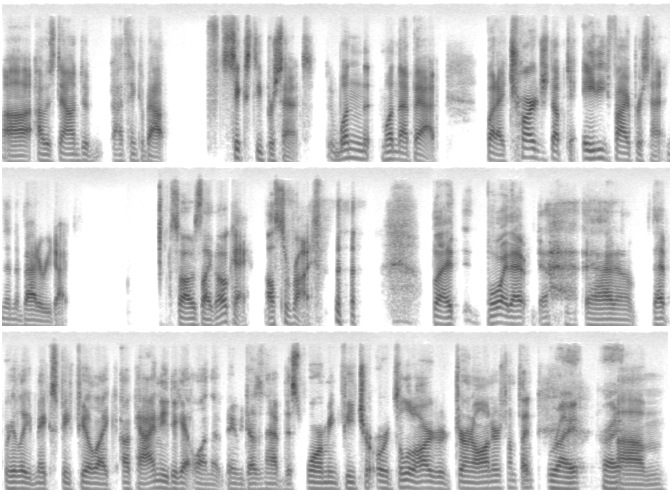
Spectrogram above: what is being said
Uh, I was down to I think about 60%. It wasn't, wasn't that bad, but I charged up to 85% and then the battery died. So I was like, okay, I'll survive. but boy, that I don't that really makes me feel like okay, I need to get one that maybe doesn't have this warming feature, or it's a little harder to turn on, or something. Right, right. Um,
